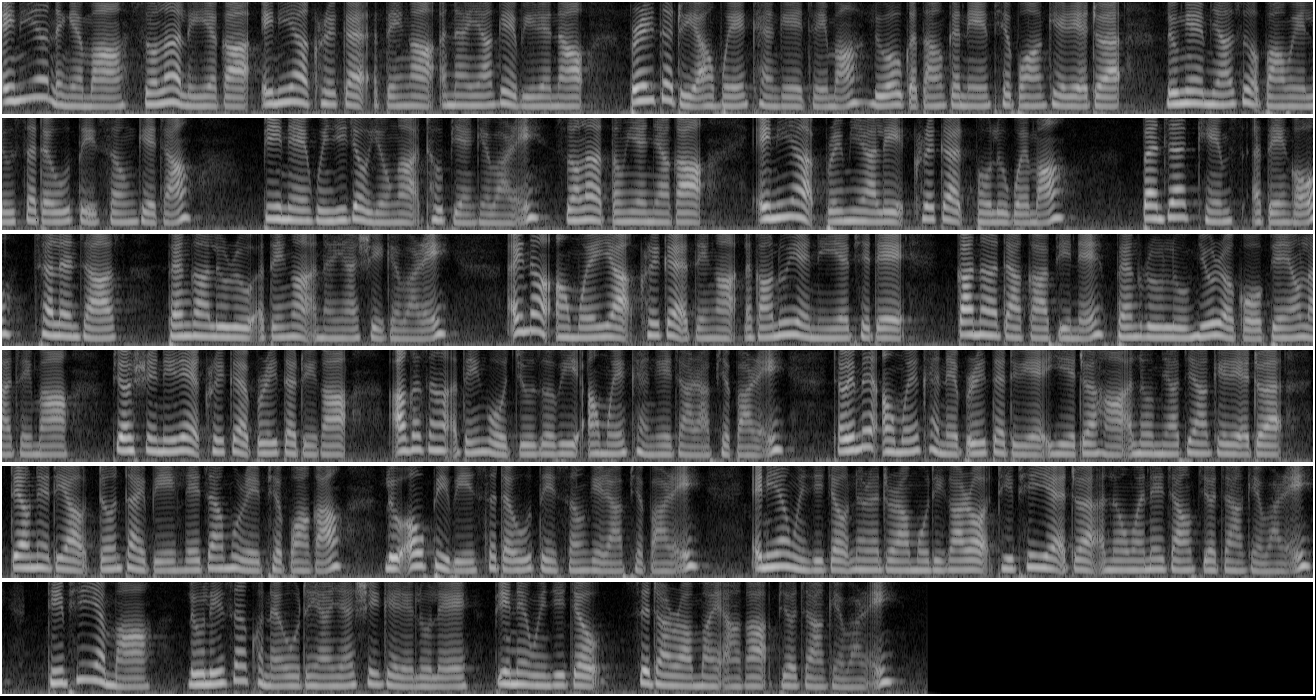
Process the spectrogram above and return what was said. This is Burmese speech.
အိန္ဒိယနိုင်ငံမှာဇွန်လ၄ရက်ကအိန္ဒိယခရစ်ကတ်အသင်းကအနိုင်ရခဲ့ပြီးတဲ့နောက်ပရိသတ်တွေအောင်ပွဲခံခဲ့ချိန်မှာလူအုပ်ကတောင်းကနေဖြစ်ပွားခဲ့တဲ့အတွက်လူငယ်အများစုအပါအဝင်လူ၁၁ဦးသေဆုံးခဲ့ကြောင်းပြည်내ဝင်ကြီးချုပ်ရုံးကထုတ်ပြန်ခဲ့ပါတယ်။ဇွန်လ3ရက်ညကအိန္ဒိယပရီးမီးယားလိခရစ်ကတ်ဘောလုံးပွဲမှာပန်ဂျပ်ကင်စ်အသင်းကို Challengers Bengaluru အသင်းကအနိုင်ရရှိခဲ့ပါတယ်။အဲ့နောက်အောင်ပွဲရခရစ်ကတ်အသင်းက၎င်းတို့ရဲ့နေရဖြစ်တဲ့ ကာနာတာကာပြည်နယ်ဘန်ဂရူလူမြို့တော်ကိုပြန်ရောက်လာချိန်မှာပျော်ရွှင်နေတဲ့ခရစ်ကတ်ပရိသတ်တွေကအားကစားအသင်းကိုကြိုဆိုပြီးအောင်ပွဲခံခဲ့ကြတာဖြစ်ပါတယ်။ဒါပေမဲ့အောင်ပွဲခံတဲ့ပရိသတ်တွေရဲ့အရေးအတွက်ဟာအလွန်များပြားခဲ့တဲ့အတွက်တယောက်နဲ့တယောက်တွန်းတိုက်ပြီးလဲကျမှုတွေဖြစ်ပွားကလူအုပ်ပြီးပြီးစစ်တအုပ်သေဆုံးခဲ့တာဖြစ်ပါတယ်။အိန္ဒိယဝန်ကြီးချုပ်နရန်ဒရာမိုဒီကတော့ဒီဖြစ်ရဲ့အတွက်အလွန်ဝမ်းနည်းကြောင်းပြောကြားခဲ့ပါတယ်။ဒီဖြစ်ရဲ့မှာလူ48ဦးတရားရရှိခဲ့တယ်လို့လည်းပြည်내ဝန်ကြီးချုပ်စစ်ဒါရာမိုင်အာကပြောကြားခဲ့ပါတယ်။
